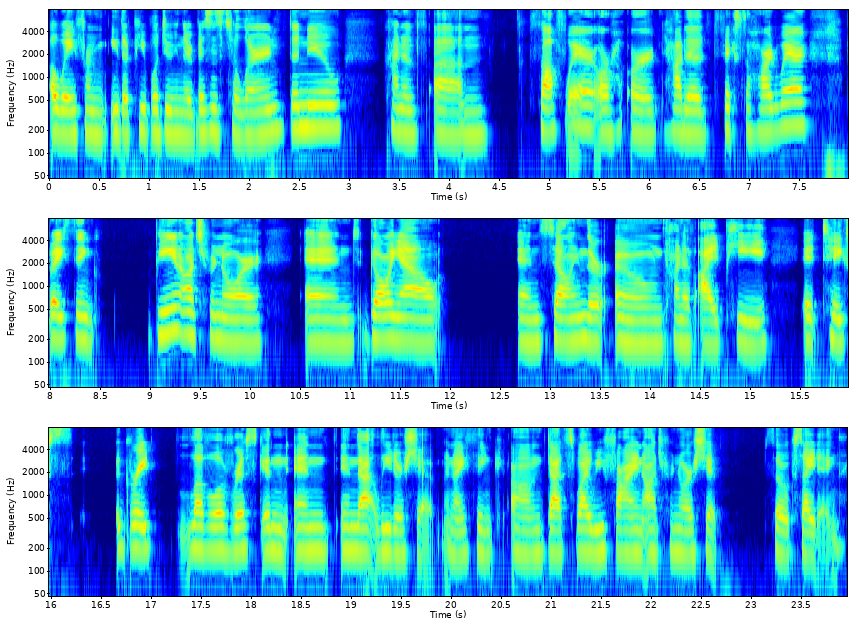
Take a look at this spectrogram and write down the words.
away from either people doing their business to learn the new kind of um, software or or how to fix the hardware? But i think being an entrepreneur and going out and selling their own kind of ip it takes a great level of risk and and in that leadership. And i think um, that's why we find entrepreneurship so exciting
